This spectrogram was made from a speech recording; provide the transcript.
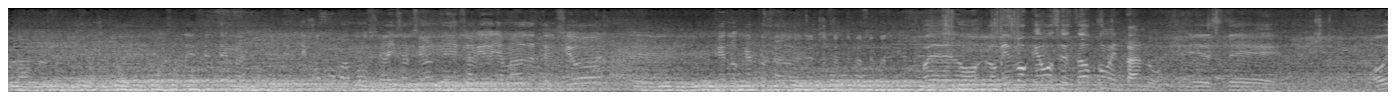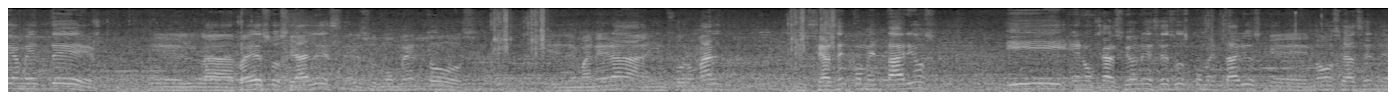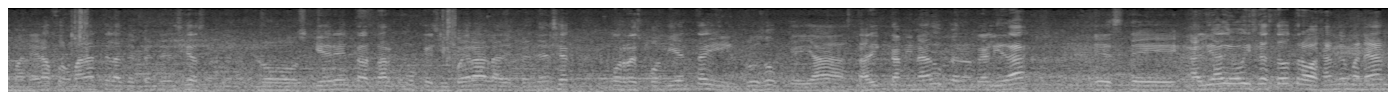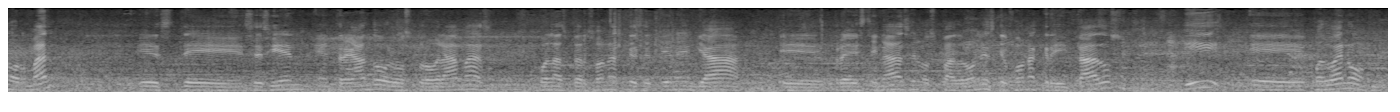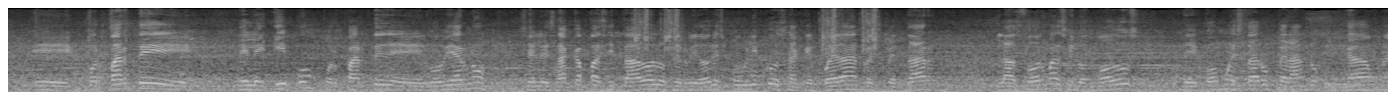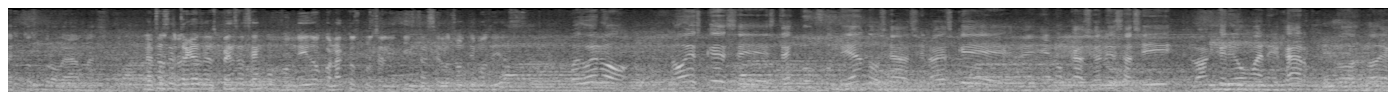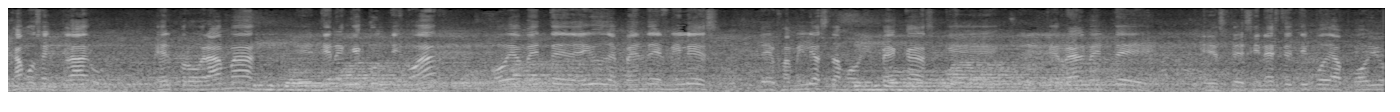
de este tema. ¿De cómo vamos? ¿Hay sanciones? ¿Ha habido llamadas de atención? ¿Qué es lo que ha pasado en estas últimas semanas? Pues lo, mismo que hemos estado comentando. Este, obviamente en las redes sociales en sus momentos eh, de manera informal se hacen comentarios y en ocasiones esos comentarios que no se hacen de manera formal ante las dependencias los quieren tratar como que si fuera la dependencia correspondiente e incluso que ya está dictaminado, pero en realidad este, al día de hoy se ha estado trabajando de manera normal. Este, se siguen entregando los programas con las personas que se tienen ya eh, predestinadas en los padrones que fueron acreditados y eh, pues bueno, eh, por parte del equipo, por parte del gobierno, se les ha capacitado a los servidores públicos a que puedan respetar las formas y los modos de cómo estar operando cada uno de estos programas. ¿Estas entregas de despensas se han confundido con actos proselitistas en los últimos días? Pues bueno, no es que se estén confundiendo, o sea, sino es que en ocasiones así lo han querido manejar, lo, lo dejamos en claro. El programa eh, tiene que continuar, obviamente de ellos dependen miles de familias tamaulipecas que, que realmente este, sin este tipo de apoyo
